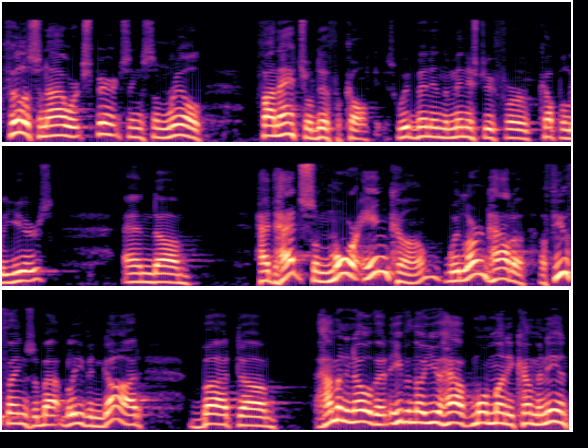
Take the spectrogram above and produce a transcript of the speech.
Phyllis and I were experiencing some real financial difficulties. We'd been in the ministry for a couple of years and um, had had some more income. We learned how to, a few things about believing God, but um, how many know that even though you have more money coming in,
